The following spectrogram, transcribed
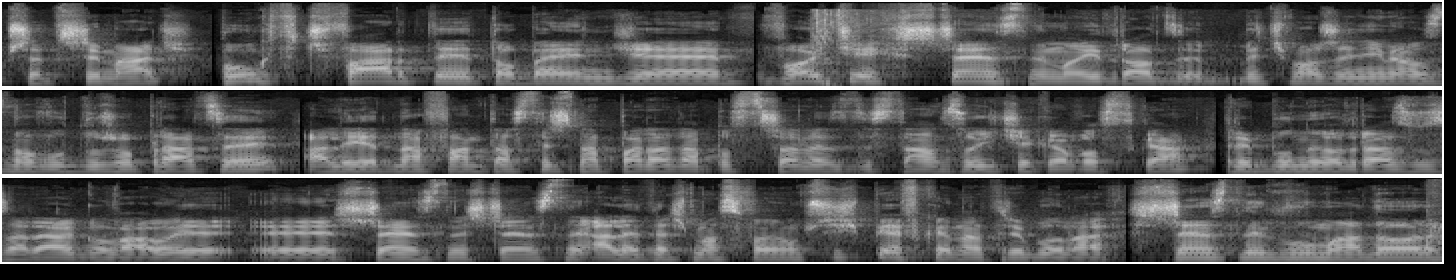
przetrzymać. Punkt czwarty to będzie Wojciech Szczęsny, moi drodzy. Być może nie miał znowu dużo pracy, ale jedna fantastyczna parada po strzale z dystansu i ciekawostka. Trybuny od razu zareagowały. Yy, Szczęsny, szczęsny, ale też ma swoją przyśpiewkę na trybunach. Szczęsny fumador,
